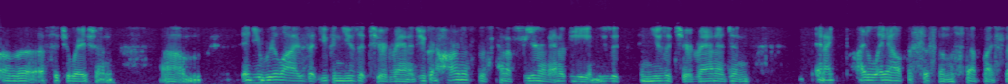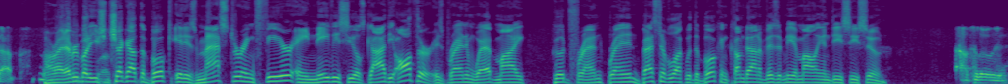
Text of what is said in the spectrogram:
of a, a situation, um, and you realize that you can use it to your advantage. You can harness this kind of fear and energy and use it and use it to your advantage. And and I I lay out the system step by step. All right, everybody, you should check out the book. It is Mastering Fear, a Navy SEAL's Guide. The author is Brandon Webb, my good friend. Brandon, best of luck with the book, and come down and visit me and Molly in D.C. soon. Absolutely.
